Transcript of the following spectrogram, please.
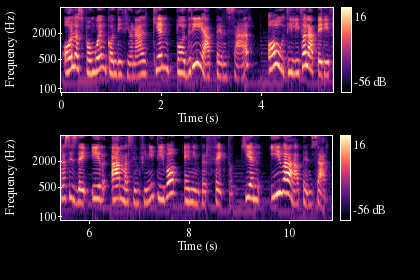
O los pongo en condicional. ¿Quién podría pensar? O utilizo la perífrasis de ir a más infinitivo en imperfecto. ¿Quién iba a pensar?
